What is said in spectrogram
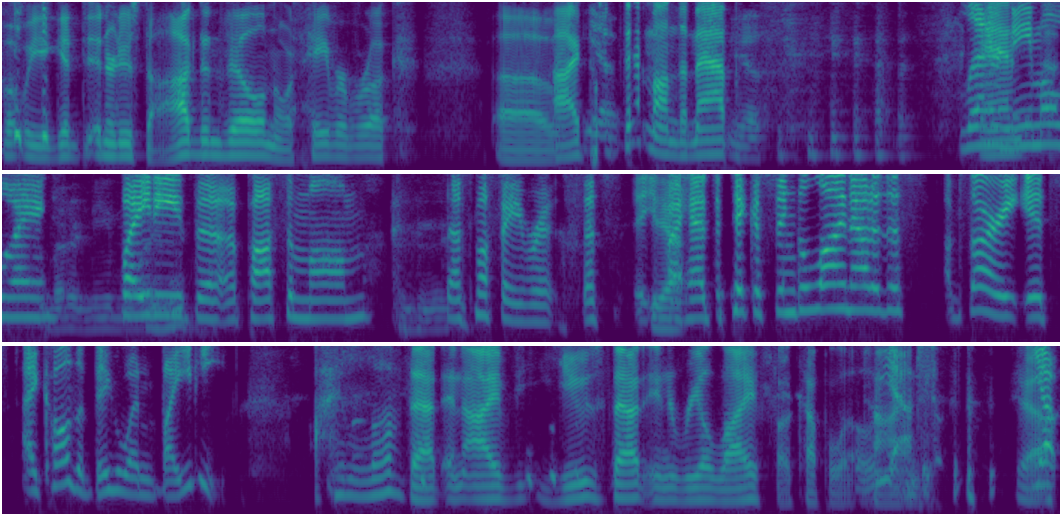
but we get introduced to Ogdenville, North Haverbrook. Uh, I put them on the map. Yes. Leonard And- Nimoy, Bitey, the opossum mom. That's my favorite. That's if Yeah. I had to pick a single line out of this, I'm sorry, it's I call the big one Bitey. I love that, and I've used that in real life a couple of Oh, times. yeah. Yep.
